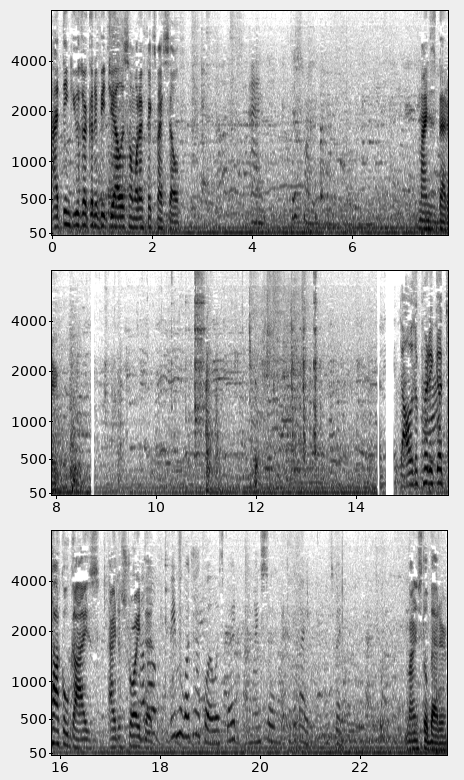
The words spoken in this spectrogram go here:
I think yous are gonna be jealous on what I fixed myself. Mine is better. That was a pretty good taco, guys. I destroyed it. about Bimugo taco? It was good. Mine's still, I took a bite. It's good. Mine's still better.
